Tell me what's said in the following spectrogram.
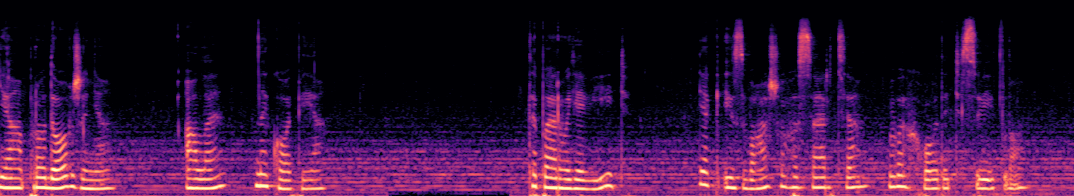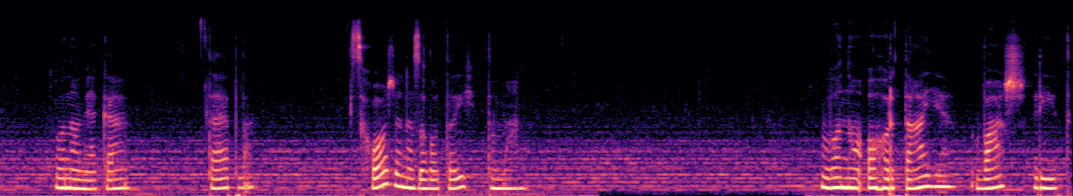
Я продовження, але не копія. Тепер уявіть, як із вашого серця виходить світло. Воно м'яке, тепле, схоже на золотий туман. Воно огортає ваш рід,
